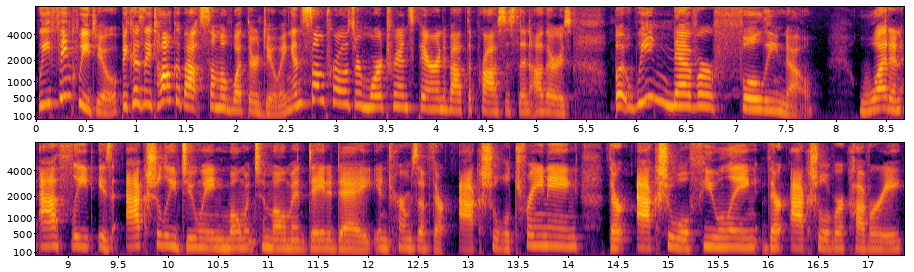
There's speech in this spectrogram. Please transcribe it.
We think we do because they talk about some of what they're doing, and some pros are more transparent about the process than others, but we never fully know what an athlete is actually doing moment to moment, day to day, in terms of their actual training, their actual fueling, their actual recovery.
